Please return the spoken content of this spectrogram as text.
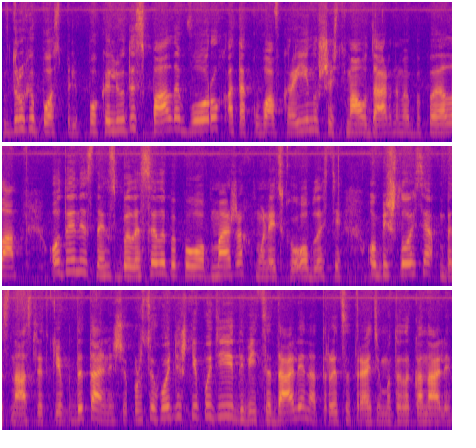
Вдруге поспіль, поки люди спали, ворог атакував країну шістьма ударними БПЛА. Один із них збили сили ППО в межах Хмельницької області. Обійшлося без наслідків. Детальніше про сьогоднішні події дивіться далі на 33-му телеканалі.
